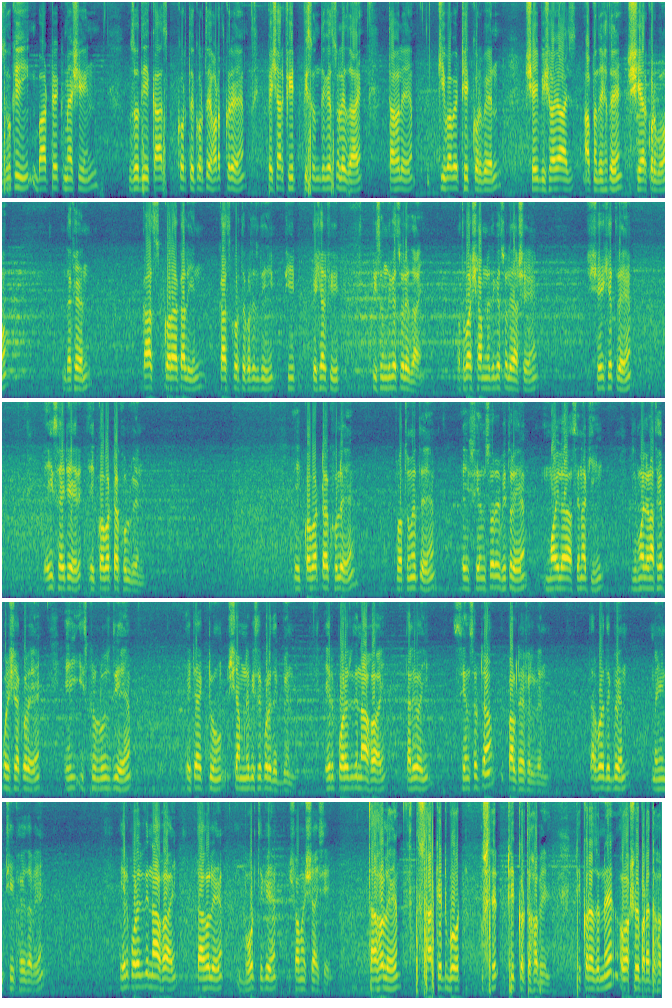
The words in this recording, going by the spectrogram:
ঝুঁকি বা trek machine যদি কাজ করতে করতে হঠাৎ করে প্রেশার ফিট পিছন দিকে চলে যায়, তাহলে কীভাবে ঠিক করবেন? সেই বিষয়ে আজ আপনাদের সাথে শেয়ার করব। দেখেন, কাজ করাকালীন, কাজ করতে করতে যদি ফিট প্রেশার ফিট পিছন দিকে চলে যায় অথবা সামনের দিকে চলে আসে, সেই ক্ষেত্রে এই সাইডের এই কভারটা খুলবেন। এই কভারটা খুলে প্রথমেতে এই সেন্সরের ভিতরে ময়লা আছে নাকি? যদি ময়লা না থেকে পরিষ্কার করে এই স্ক্রু লুজ দিয়ে এটা একটু সামনে পিছে করে দেখবেন। এরপরে যদি না হয়, তাহলে ওই সেন্সরটা পাল্টে ফেলবেন। তারপরে দেখবেন মেইন ঠিক হয়ে যাবে। এরপরে যদি না হয়, তাহলে বোর্ড থেকে সমস্যা আছে তাহলে সার্কিট বোর্ড ঠিক করতে হবে। ঠিক করার জন্যে ওয়ার্কশপে পাঠাতে হবে।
